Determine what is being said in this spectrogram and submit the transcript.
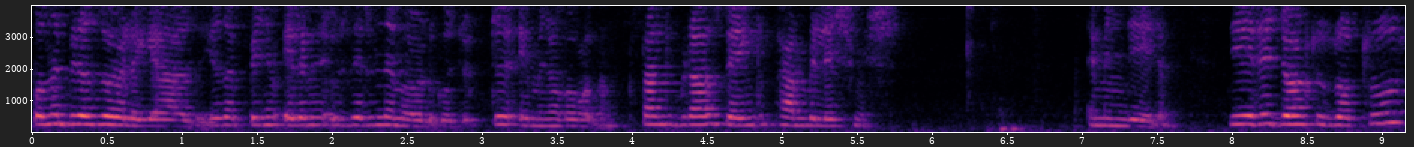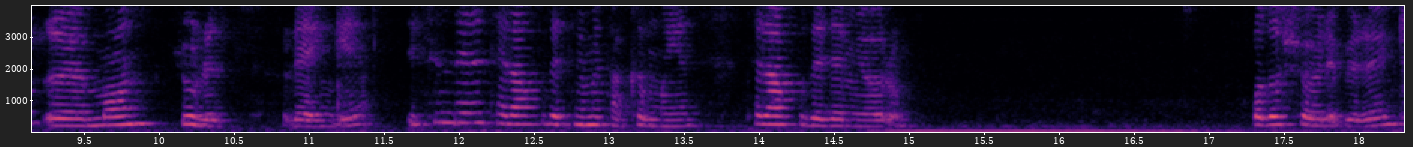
Bana biraz öyle geldi. Ya da benim elimin üzerinde mi öyle gözüktü emin olamadım. Sanki biraz rengi pembeleşmiş. Emin değilim. Diğeri 430 e, Mon Julius rengi. İsimleri telaffuz etmeme takılmayın. Telaffuz edemiyorum. O da şöyle bir renk.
